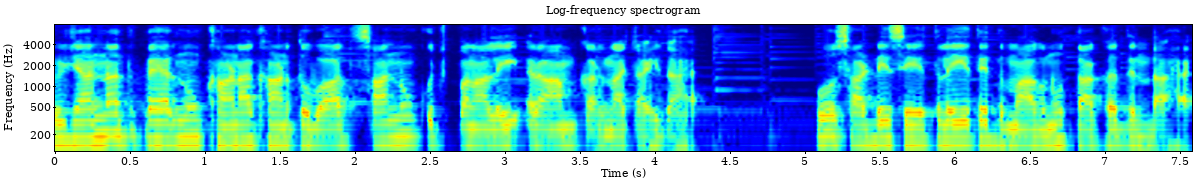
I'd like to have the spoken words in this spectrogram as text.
ਰੋਜ਼ਾਨਾ ਦੁਪਹਿਰ ਨੂੰ ਖਾਣਾ ਖਾਣ ਤੋਂ ਬਾਅਦ ਸਾਨੂੰ ਕੁਝ ਪਲਾਂ ਲਈ ਆਰਾਮ ਕਰਨਾ ਚਾਹੀਦਾ ਹੈ। ਉਹ ਸਾਡੀ ਸਿਹਤ ਲਈ ਅਤੇ ਦਿਮਾਗ ਨੂੰ ਤਾਕਤ ਦਿੰਦਾ ਹੈ।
